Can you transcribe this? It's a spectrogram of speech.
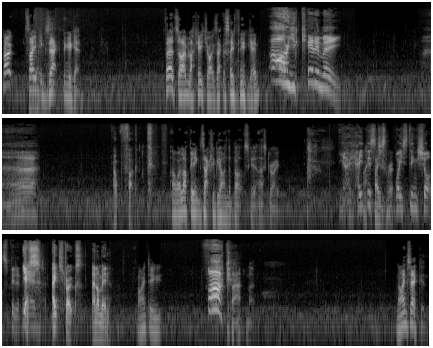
No, same exact thing again. Third time, lucky, try exact the same thing again. Oh, are you kidding me? Uh, Oh fuck. Oh, I love being exactly behind the basket. That's great. yeah, I hate My this just wasting shots bit at the Yes, end. eight strokes and I'm in. If I do Fuck! that, no. Nine seconds.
